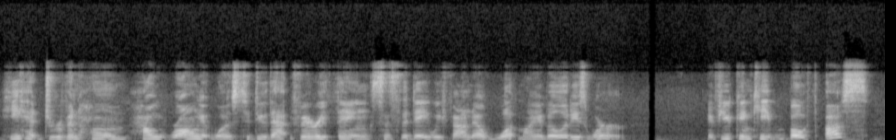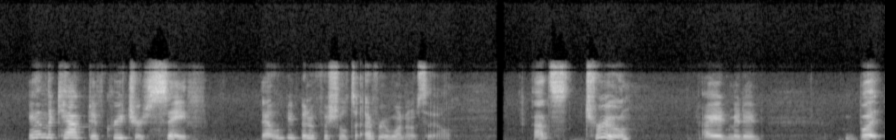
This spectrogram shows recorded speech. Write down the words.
He had driven home how wrong it was to do that very thing since the day we found out what my abilities were. If you can keep both us and the captive creatures safe, that would be beneficial to everyone, Osael. That's true, I admitted. But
